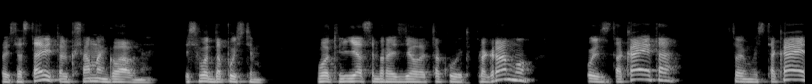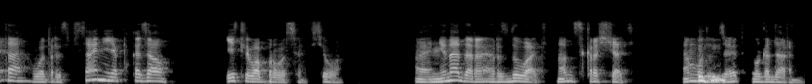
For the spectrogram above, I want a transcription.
То есть оставить только самое главное. То есть вот, допустим, вот я собираюсь сделать такую-то программу, польза такая-то, стоимость такая-то, вот расписание я показал. Есть ли вопросы? Все. Э, не надо раздувать, надо сокращать. Нам будут за это благодарны.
